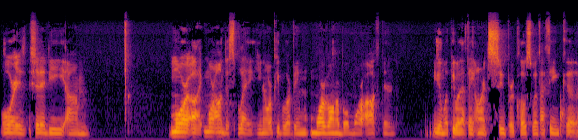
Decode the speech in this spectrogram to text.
or is, should it be um, more uh, like more on display? You know, where people are being more vulnerable more often, even with people that they aren't super close with. I think. Uh,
